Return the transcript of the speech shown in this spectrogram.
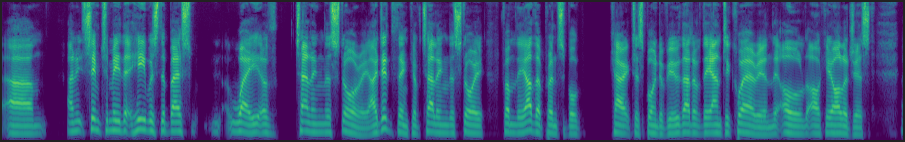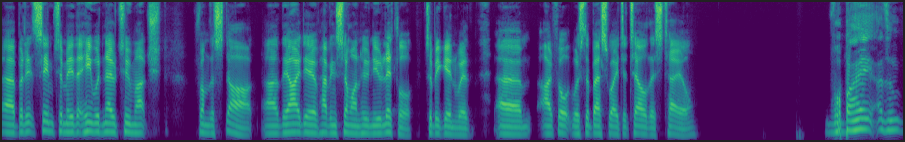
Um, and it seemed to me that he was the best way of telling the story. I did think of telling the story from the other principal character's point of view, that of the antiquarian, the old archaeologist, uh, but it seemed to me that he would know too much from the start. Uh, the idea of having someone who knew little to begin with, um, I thought was the best way to tell this tale. Wobei, also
